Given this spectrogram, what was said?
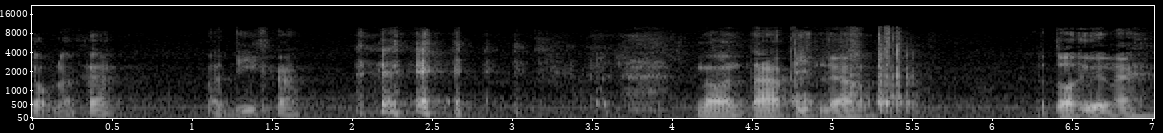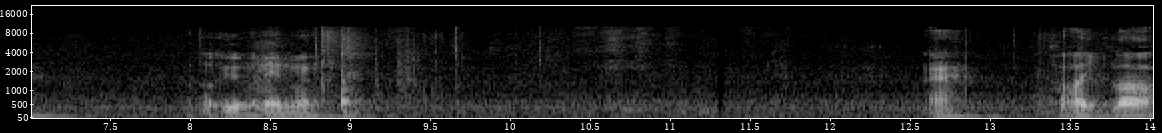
จบแล้วค่ะ สวัสดีค่ะ นอนตาปิดแล้วตัวอื่นไหมตัวอื่นมาเล่นบ้งอะ ขออีกรอบ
